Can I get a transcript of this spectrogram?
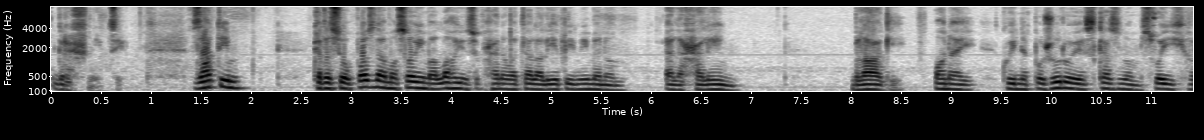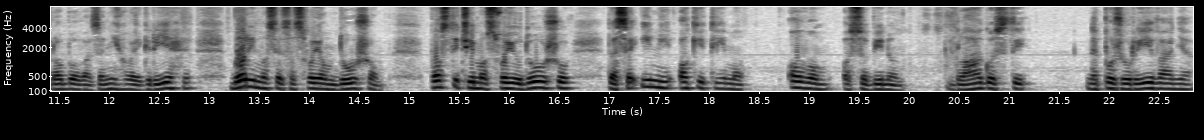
grešnici. Zatim, kada se upoznamo s ovim Allahovim subhanahu wa ta'ala lijepim imenom Al-Halim, blagi, onaj koji ne požuruje s kaznom svojih robova za njihove grijehe, borimo se sa svojom dušom, postičimo svoju dušu da se i mi okitimo ovom osobinom blagosti, nepožurivanja,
